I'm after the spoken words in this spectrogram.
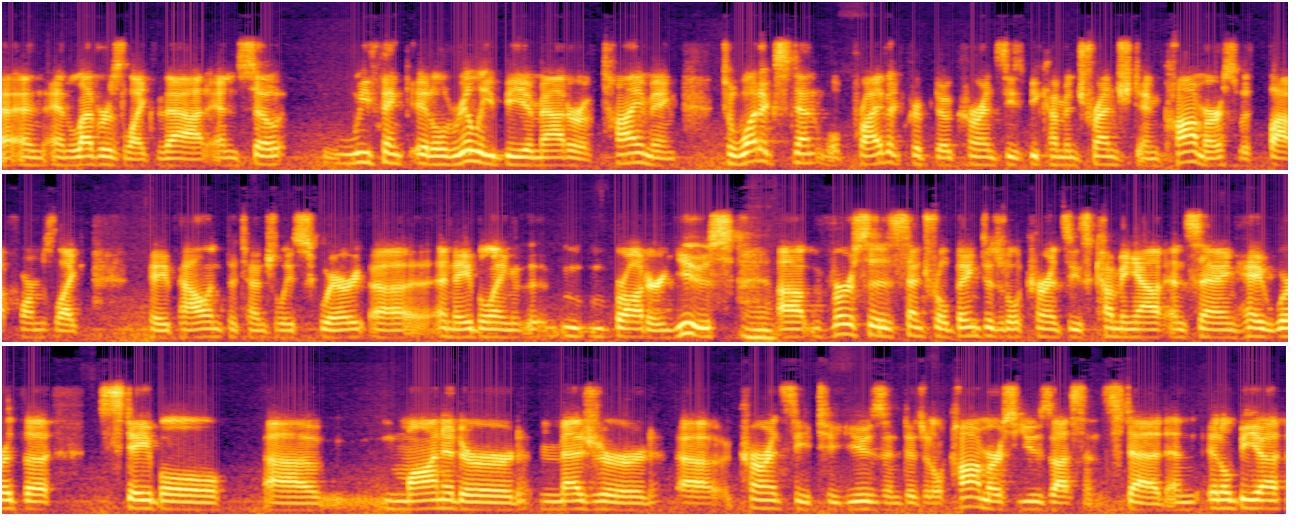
and, and levers like that. And so we think it'll really be a matter of timing. To what extent will private cryptocurrencies become entrenched in commerce with platforms like PayPal and potentially Square uh, enabling broader use yeah. uh, versus central bank digital currencies coming out and saying, hey, we're the stable uh, monitored, measured uh, currency to use in digital commerce, use us instead. And it'll be a,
